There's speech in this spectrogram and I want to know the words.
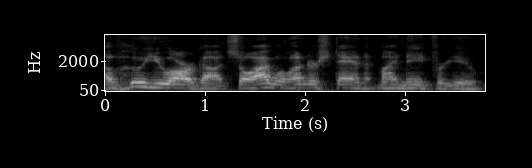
of who you are, God, so I will understand my need for you.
